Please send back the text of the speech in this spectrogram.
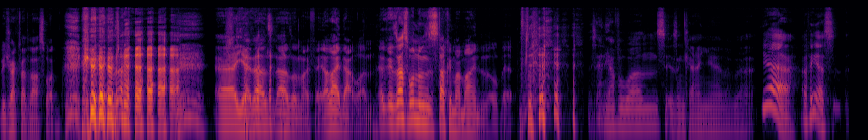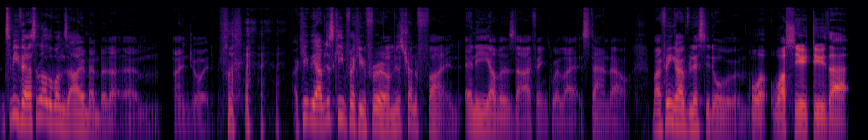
retract that last one. uh, yeah, that was that was one of my favorites. I like that one because that's one of them that's stuck in my mind a little bit. Is there any other ones? Citizen Kang, yeah, love that. Yeah, I think that's. To be fair, that's a lot of the ones that I remember that um I enjoyed. I keep yeah, I'm just keep flicking through. I'm just trying to find any others that I think will like stand out. But I think I've listed all of them. Wh- Whilst you do that,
